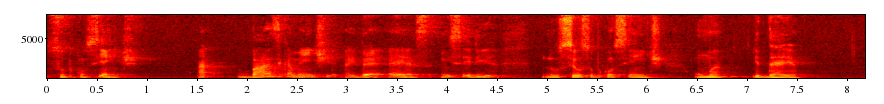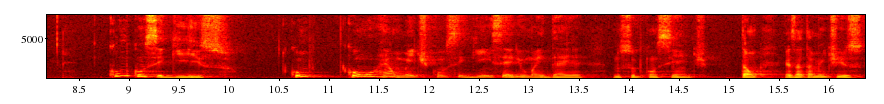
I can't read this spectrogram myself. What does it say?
subconsciente. Ah, basicamente, a ideia é essa, inserir no seu subconsciente uma ideia. Como conseguir isso? Como, como realmente conseguir inserir uma ideia no subconsciente? Então, é exatamente isso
